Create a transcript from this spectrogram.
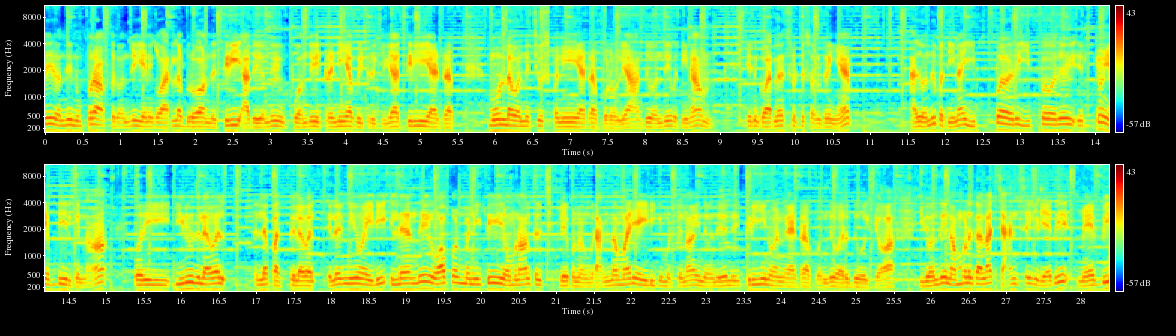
பேர் வந்து முப்பது ஆஃபர் வந்து எனக்கு வரல ப்ரோ அந்த த்ரீ அது வந்து இப்போ வந்து ட்ரெண்டிங்காக போயிட்டுருக்கு இல்லையா? த்ரீ ஏட்ராப் மூணில் வந்து சூஸ் பண்ணி ஏட்ராப் போடும் இல்லையா? அது வந்து பார்த்திங்கன்னா எனக்கு வரலன்னு சொல்லிட்டு சொல்கிறீங்க அது வந்து பார்த்திங்கன்னா இப்போ ஒரு இப்போ ஒரு வரைக்கும் எப்படி இருக்குன்னா ஒரு இருபது லெவல் இல்லை பத்து லெவல் இல்லை நியூ ஐடி இல்லை வந்து ஓப்பன் பண்ணிவிட்டு ரொம்ப நாள் கழித்து ப்ளே பண்ணுவாங்க பாரு. அந்த மாதிரி ஐடிக்கு மட்டும்தான் இந்த வந்து வந்து த்ரீ இன் ஒன் ஏட்ராப் வந்து வருது ஓகேவா இது வந்து நம்மளுக்கெல்லாம் சான்ஸே கிடையாது. மேபி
